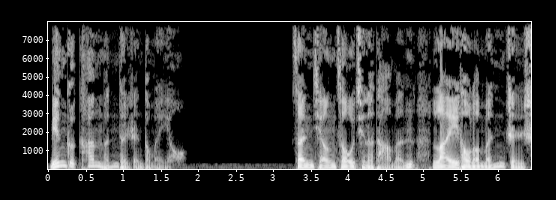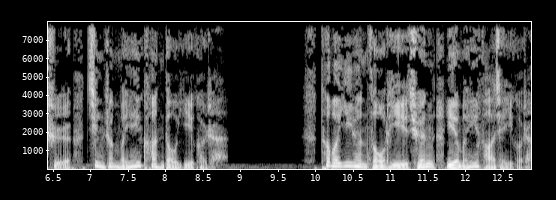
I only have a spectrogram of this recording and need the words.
连个看门的人都没有。三强走进了大门，来到了门诊室，竟然没看到一个人。他把医院走了一圈，也没发现一个人。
